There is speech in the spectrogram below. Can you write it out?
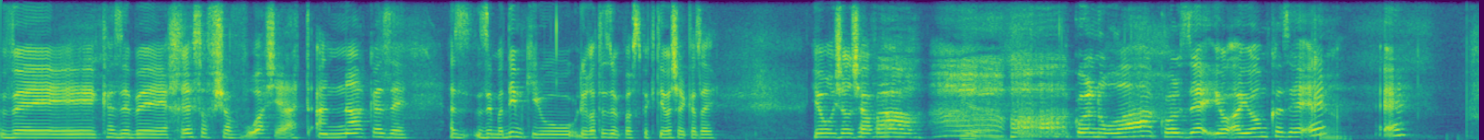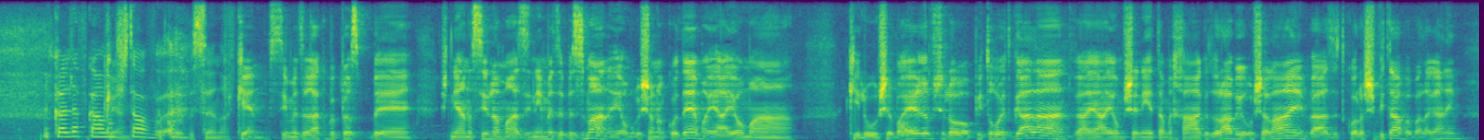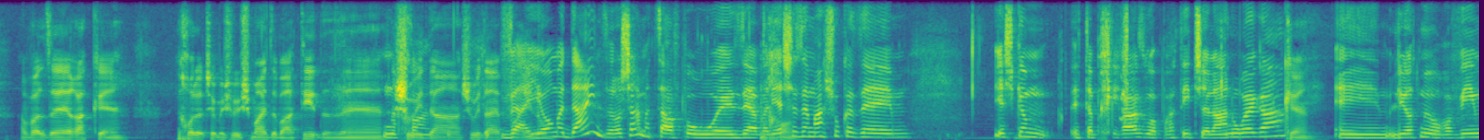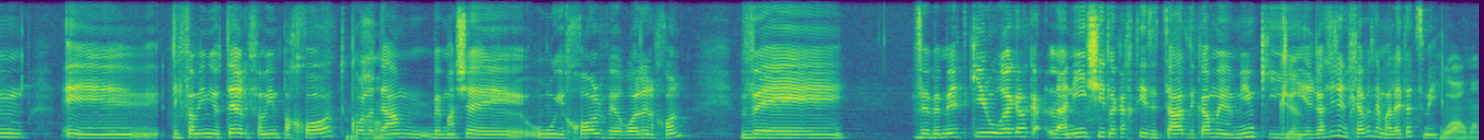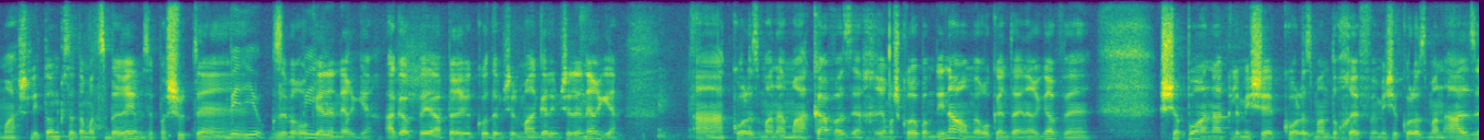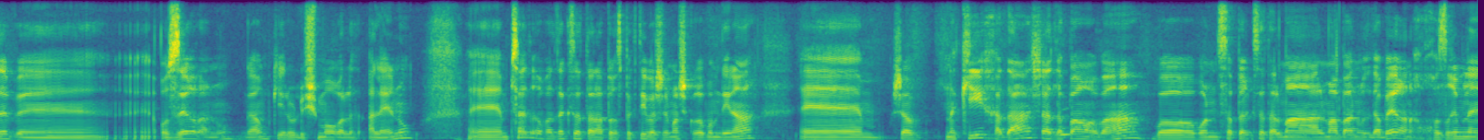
וכזה אחרי סוף שבוע של הטענה כזה. אז זה מדהים, כאילו, לראות את זה בפרספקטיבה של כזה. יום ראשון שעבר, אה, הכל נורא, הכל זה, יו- היום כזה, אה, כן. אה, הכל דווקא ממש כן, טוב. הכל בסדר. כן, נשים את זה רק בפרס... שנייה נשים למאזינים את זה בזמן, היום ראשון הקודם היה היום ה... כאילו שבערב שלו פיטרו את גלנט והיה יום שני את המחאה הגדולה בירושלים ואז את כל השביתה והבלאגנים, אבל זה רק, אה, יכול להיות שמישהו ישמע את זה בעתיד, אז אה, שהוא נכון. ידע, שהוא ידע איפה היינו. והיום עדיין, זה לא שהמצב פה הוא אה, זה, אבל נכון. יש איזה משהו כזה, יש גם את הבחירה הזו הפרטית שלנו רגע, כן. אה, להיות מעורבים לפעמים יותר, לפעמים פחות, כל נכון. אדם במה שהוא יכול ורואה לנכון, ו... ובאמת כאילו רגע, אני אישית לקחתי איזה צעד לכמה ימים, כי כן. הרגשתי שאני חייבת למלא את עצמי. וואו ממש, לטעון קצת המצברים זה פשוט, אה, בדיוק, זה מרוקן בדיוק. אנרגיה. אגב אה, הפרק הקודם של מעגלים של אנרגיה, כל הזמן המעקב הזה אחרי מה שקורה במדינה הוא מרוקן את האנרגיה ושאפו ענק למי שכל הזמן דוחף ומי שכל הזמן על זה ועוזר לנו גם כאילו לשמור על, עלינו. אה, בסדר אבל זה קצת על הפרספקטיבה של מה שקורה במדינה. אה, עכשיו נקי חדש עד לפעם הבאה בוא, בוא נספר קצת על מה, על מה באנו לדבר אנחנו חוזרים ל...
